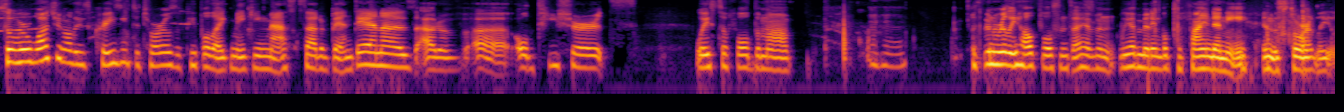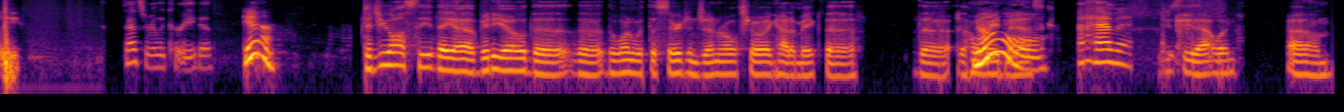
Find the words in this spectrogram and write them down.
So we're watching all these crazy tutorials of people like making masks out of bandanas, out of uh, old T-shirts, ways to fold them up. hmm It's been really helpful since I haven't we haven't been able to find any in the store lately. That's really creative. Yeah. Did you all see the uh, video, the the the one with the Surgeon General showing how to make the the the homemade No. mask? I haven't. Did you see that one? Um,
